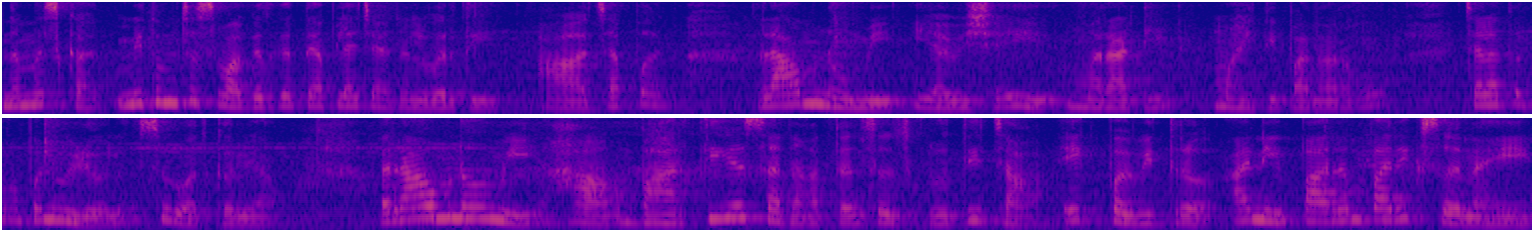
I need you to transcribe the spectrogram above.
नमस्कार मी तुमचं स्वागत करते आपल्या चॅनलवरती. आज आपण रामनवमी याविषयी मराठी माहिती पाहणार आहोत. चला तर मग आपण व्हिडिओला सुरुवात करूया. रामनवमी हा भारतीय सनातन संस्कृतीचा एक पवित्र आणि पारंपरिक सण आहे.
